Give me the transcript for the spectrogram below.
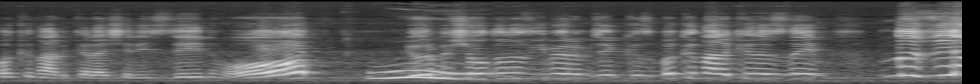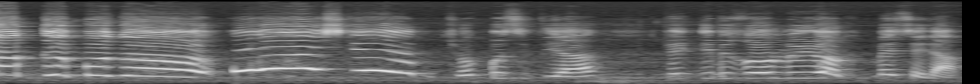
Bakın arkadaşlar izleyin hop. Oo. Görmüş olduğunuz gibi örümcek kız. Bakın arkanızdayım. Nasıl yaptın bunu? Oo aşkım. Çok basit ya. Pek de bir zorluğu yok. Mesela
